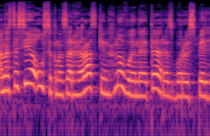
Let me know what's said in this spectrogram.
Анастасія Усик, Назар Гераскін. Новини ТРС Бориспіль.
